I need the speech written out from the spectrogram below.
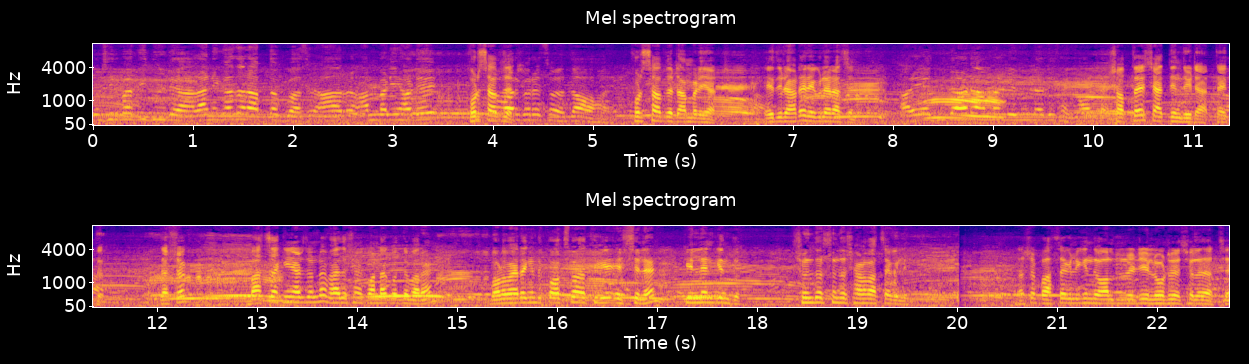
বেশিরভাগই দুইটা আর আফতাব আর আমবাড়ি হাটে Four subject? করে যাওয়া হয়। ফোর সাবজেক্ট আমবাড়ি হাট। এই দুটো হাটে রেগুলার আছেন? আর এই দুইটা হাটে আমরা রেগুলারই থাকি সপ্তাহে চার দিন দুইটা হাট তাই তো? দর্শক, বাচ্চা কেনার জন্য ভাইদের সঙ্গে কন্ট্যাক্ট করতে পারেন। বড় ভাইরা কিন্তু কক্সবাজার থেকে এসেছিলেন, কিনলেন কিন্তু সুন্দর সুন্দর ষাঁড় বাচ্চাগুলি। দর্শক, বাচ্চাগুলি কিন্তু অলরেডি লোড হয়ে চলে যাচ্ছে।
